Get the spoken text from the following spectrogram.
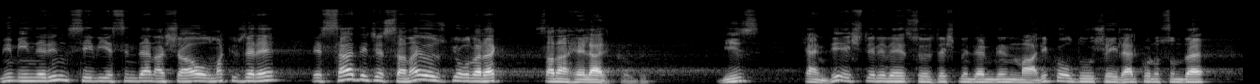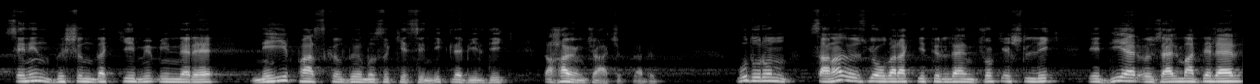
müminlerin seviyesinden aşağı olmak üzere ve sadece sana özgü olarak sana helal kıldık. Biz, kendi eşleri ve sözleşmelerinin malik olduğu şeyler konusunda senin dışındaki müminlere neyi farz kıldığımızı kesinlikle bildik, daha önce açıkladık. Bu durum sana özgü olarak getirilen çok eşlilik ve diğer özel maddeler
